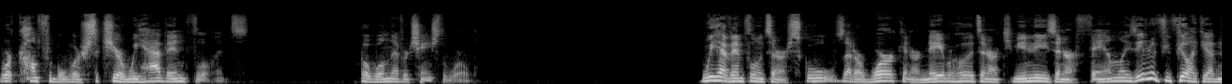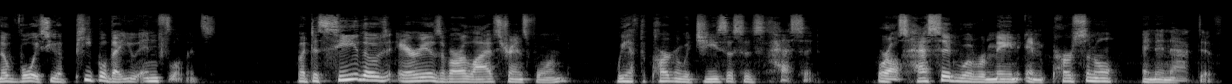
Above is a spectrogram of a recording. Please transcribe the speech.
We're comfortable, we're secure, we have influence, but we'll never change the world. We have influence in our schools, at our work, in our neighborhoods, in our communities, in our families. Even if you feel like you have no voice, you have people that you influence. But to see those areas of our lives transformed, we have to partner with Jesus' Hesed, or else Hesed will remain impersonal and inactive.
